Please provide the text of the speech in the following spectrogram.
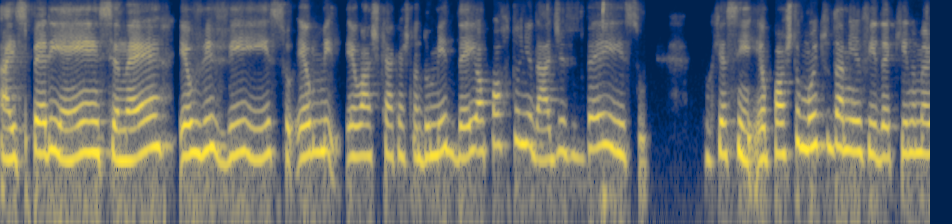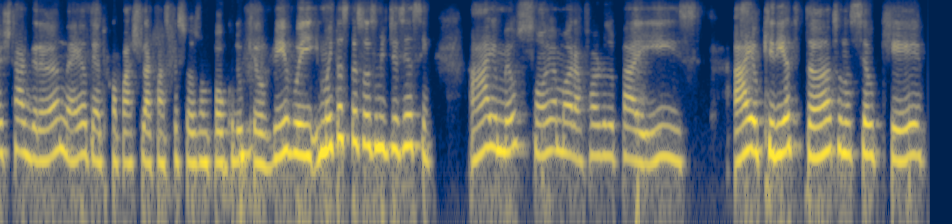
A experiência, né? Eu vivi isso. Eu, me, eu acho que é a questão do me dei a oportunidade de viver isso. Porque, assim, eu posto muito da minha vida aqui no meu Instagram, né? Eu tento compartilhar com as pessoas um pouco do que eu vivo. E muitas pessoas me dizem assim: ah, o meu sonho é morar fora do país. Ah, eu queria tanto, não sei o quê.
